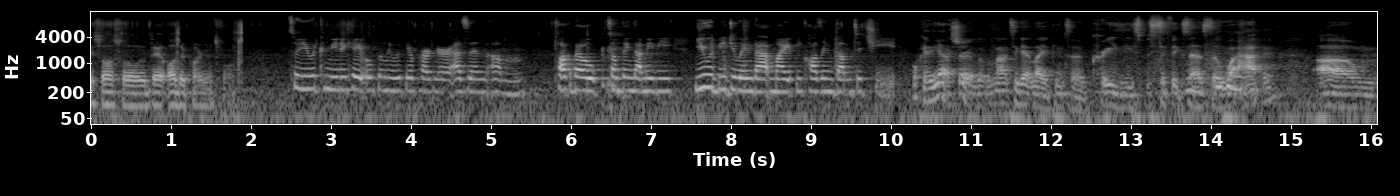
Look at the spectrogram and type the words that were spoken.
it's also the other partner's fault. So you would communicate openly with your partner, as in um, talk about something that maybe you would be doing that might be causing them to cheat. Okay, yeah, sure. Not to get like into crazy specifics as to what happened. Um,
